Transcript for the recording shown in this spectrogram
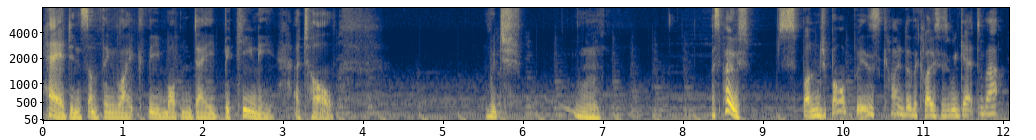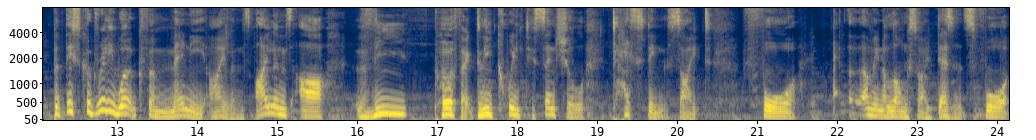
head in something like the modern day Bikini Atoll, which, mm, I suppose SpongeBob is kind of the closest we get to that. But this could really work for many islands. Islands are the perfect, the quintessential testing site for I mean, alongside deserts, for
